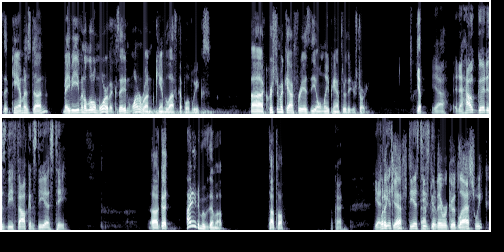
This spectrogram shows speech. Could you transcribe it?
that Cam has done, maybe even a little more of it because they didn't want to run Cam the last couple of weeks. Uh, Christian McCaffrey is the only Panther that you're starting. Yep. Yeah. And how good is the Falcons DST? Uh, good. I need to move them up. Top twelve. Okay. Yeah. what a gift. DST's After good. they were good last week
